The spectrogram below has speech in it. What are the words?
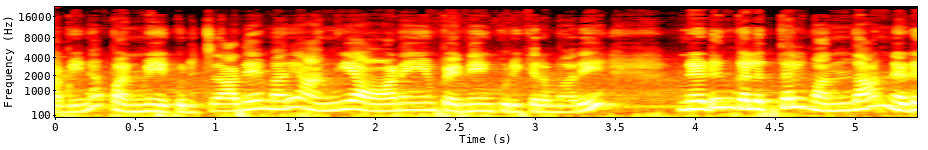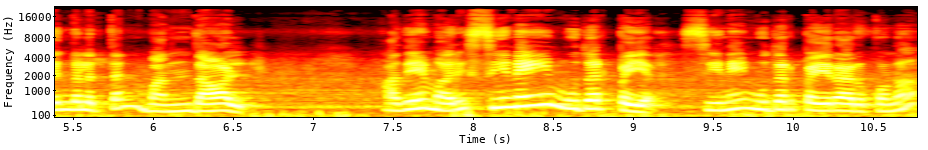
அப்படின்னா பன்மையை குறிச்சு அதே மாதிரி அங்கேயே ஆணையும் பெண்ணையும் குறிக்கிற மாதிரி நெடுங்கழுத்தல் வந்தான் நெடுங்கழுத்தன் வந்தாள். அதே மாதிரி சினை முதற்பெயர் சினை முதற் பெயராக இருக்கணும்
